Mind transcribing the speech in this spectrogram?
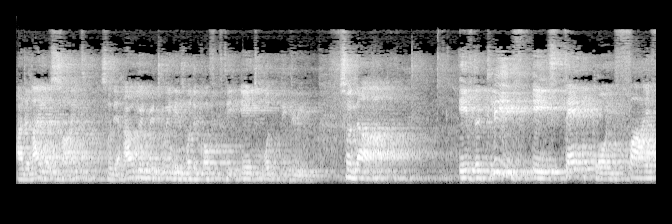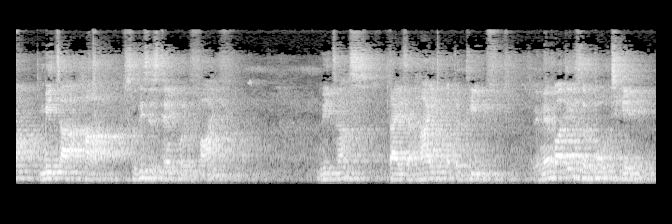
and the line of sight. So the angle in between is what they call 58 what degree. So now, if the cliff is 10.5 meter high, so this is 10.5 meters, that is the height of the cliff. Remember, this is the boat here.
